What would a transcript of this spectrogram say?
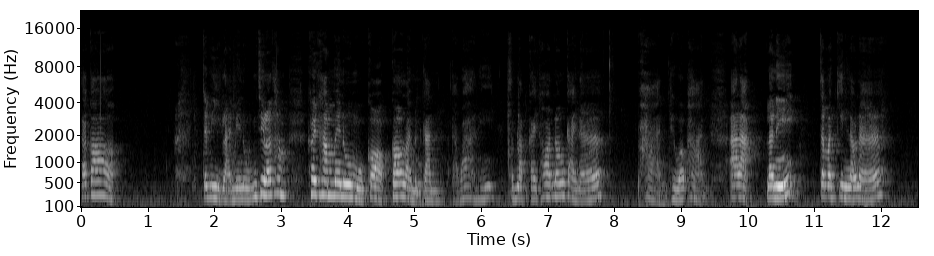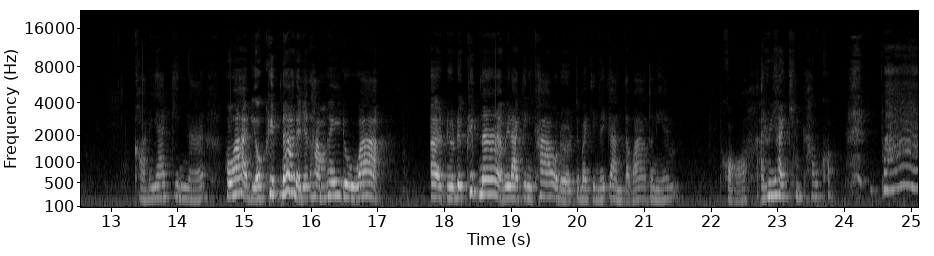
แล้วก็จะมีอีกหลายเมนู จริงๆแล้วทำเคยทำเมนูหมูกรอบก็อร่อยเหมือนกัน แต่ว่าอันนี้สำหรับไก่ทอดน่องไก่นะ ผ่านถือว่าผ่านอะล่ะแล้วนี้จะมากินแล้วนะ ขออนุญาตกินนะ เพราะว่าเดี๋ยวคลิปหน้าเดี๋ยวจะทำให้ดูว่าเออเดี๋ยวเดี๋ยวคลิปหน้า เวลากินข้าวเดี๋ยวจะมากินด้วยกัน แต่ว่าตัวนี้ขออนุญาตกินข้าวก่อนบาย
